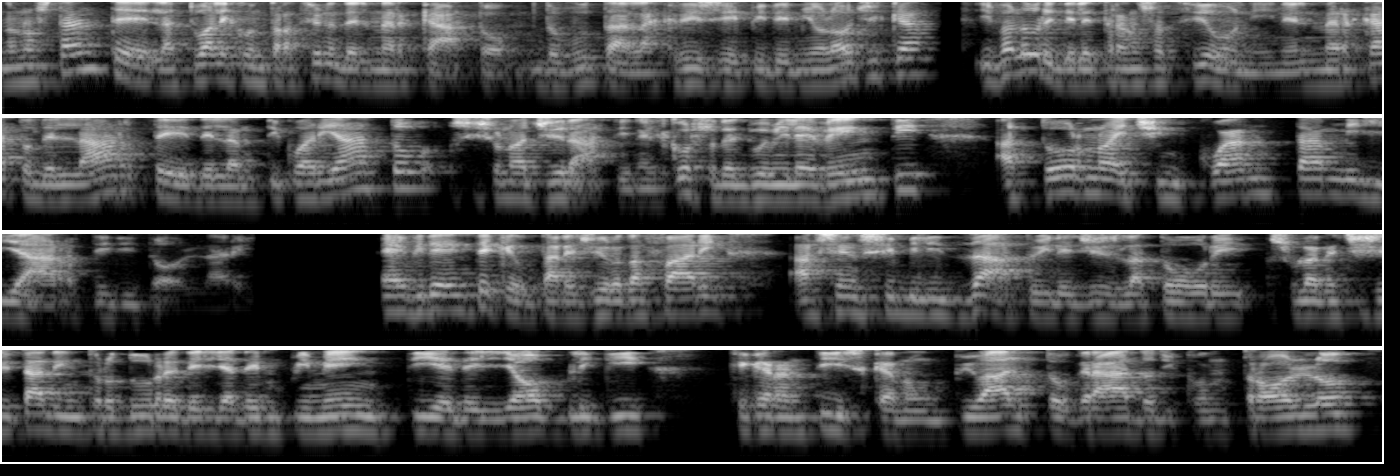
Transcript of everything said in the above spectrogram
Nonostante l'attuale contrazione del mercato dovuta alla crisi epidemiologica, i valori delle transazioni nel mercato dell'arte e dell'antiquariato si sono aggirati nel corso del 2020 attorno ai 50 miliardi di dollari. È evidente che un tale giro d'affari ha sensibilizzato i legislatori sulla necessità di introdurre degli adempimenti e degli obblighi che garantiscano un più alto grado di controllo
